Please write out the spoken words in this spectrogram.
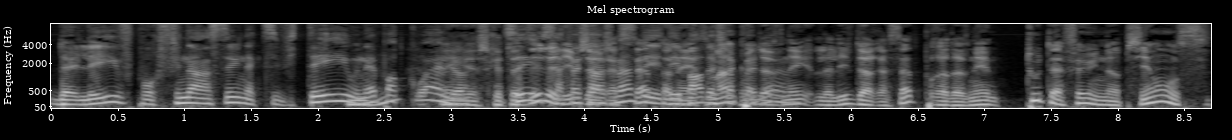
de livre pour financer une activité ou Mhm. n'importe quoi. Là. ce que tu as dit, le ça livre fait de changement recettes, des, des barres de chocolat. devenir, le livre de recettes pourrait devenir tout à fait une option. Si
